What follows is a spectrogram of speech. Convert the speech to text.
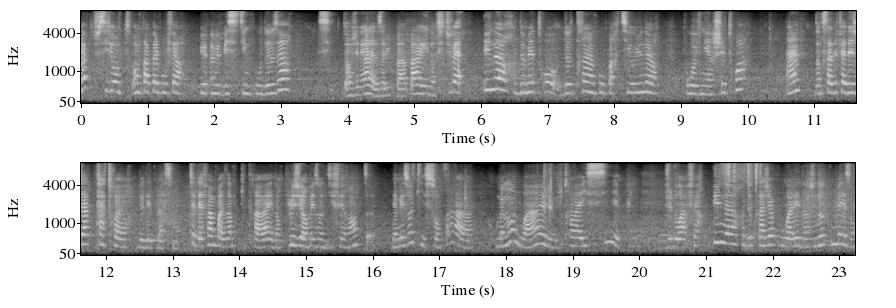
même si on, t'appelle pour faire un babysitting pour deux heures, en général, elles n'habitent pas à Paris. Donc si tu fais une heure de métro, de train pour partir, une heure pour revenir chez toi, Hein? Donc ça fait déjà 4 heures de déplacement. C'est des femmes, par exemple, qui travaillent dans plusieurs maisons différentes, des maisons qui ne sont pas au même endroit. Hein. Je, travaille ici et puis je dois faire une heure de trajet pour aller dans une autre maison.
